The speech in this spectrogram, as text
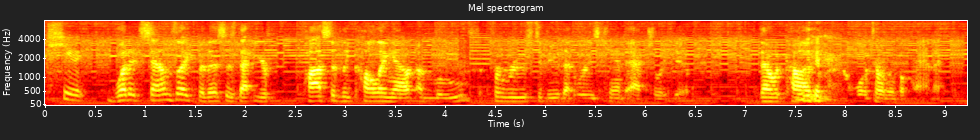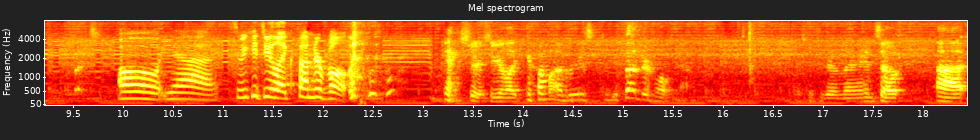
shoot. What it sounds like for this is that you're possibly calling out a move for Ruse to do that Ruse can't actually do. That would cause the Wartortle to panic. But Oh yeah. So we could do like thunderbolt. Yeah, sure. So you're like, come on, Bruce, can you Thunderbolt now? That's what you're doing there. And so, uh,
